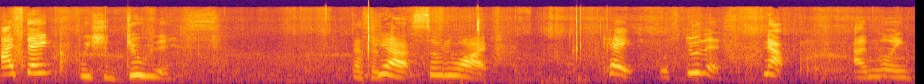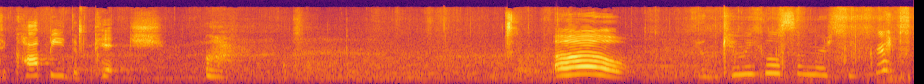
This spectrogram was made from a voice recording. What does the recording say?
I think we should do this. That's a, Yeah, so do I. Okay, let's do this. Now, I'm going to copy the pitch. Oh, can we go somewhere secret?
